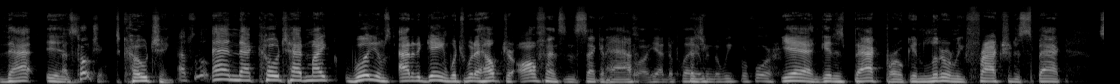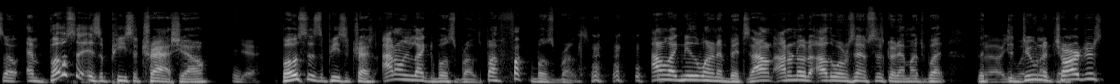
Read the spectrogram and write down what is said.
that That's coaching. coaching. Absolutely. And that coach had Mike Williams out of the game, which would have helped your offense in the second half. Well, he had to play him you- in the week before. Yeah, and get his back broken, literally fractured his back. So, and Bosa is a piece of trash, yo. Yeah. Bosa is a piece of trash. I don't even like the Bosa brothers, but fuck the Bosa brothers. I don't like neither one of them bitches. I don't. I don't know the other one from San Francisco that much, but the, No, the dude in the like him. Chargers,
